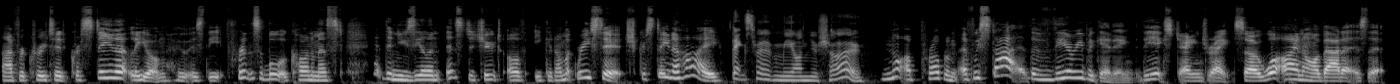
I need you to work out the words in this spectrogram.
I've recruited Christina Leung, who is the principal economist at the New Zealand Institute of Economic Research. Christina, hi. Thanks for having me on your show. Not a problem. If we start at the very beginning, the exchange rate. So, what I know about it is that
